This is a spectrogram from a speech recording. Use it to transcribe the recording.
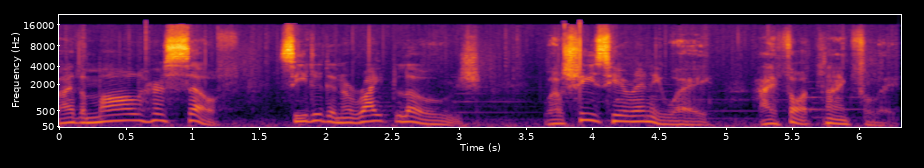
by the Moll herself, seated in a right loge. Well, she's here anyway, I thought thankfully.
